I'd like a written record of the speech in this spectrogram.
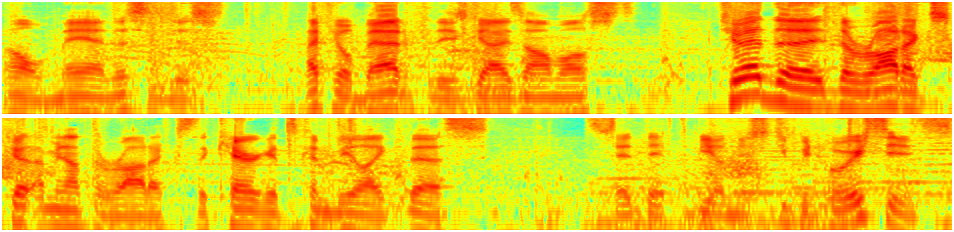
Oh, man. This is just... I feel bad for these guys almost. If you had the, the Rhodoks... I mean, not the Rhodoks. The Khergits couldn't be like this. Said they have to be on their stupid horses.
